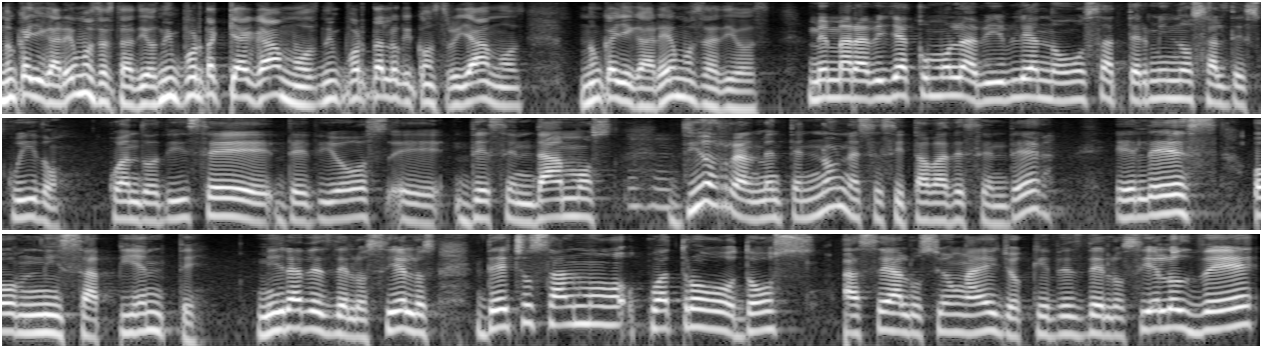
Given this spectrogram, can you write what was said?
Nunca llegaremos hasta Dios, no importa qué hagamos, no importa lo que construyamos, nunca llegaremos a Dios. Me maravilla cómo la Biblia no usa términos al descuido. Cuando dice de Dios, eh, descendamos, Dios realmente no necesitaba descender. Él es omnisapiente, mira desde los cielos. De hecho, Salmo 4.2 hace alusión a ello, que desde los cielos ve,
